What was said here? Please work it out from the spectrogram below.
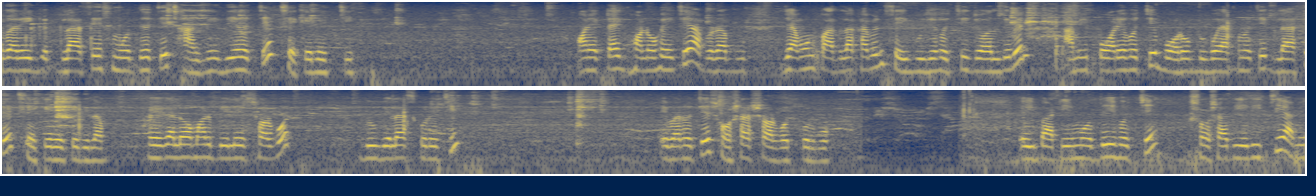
এবার এই গ্লাসের মধ্যে হচ্ছে ছাঁকনি দিয়ে হচ্ছে ছেঁকে নিচ্ছি। অনেকটাই ঘন হয়েছে। আপনারা যেমন পাতলা খাবেন, সেই বুঝে হচ্ছে জল দেবেন। আমি পরে হচ্ছে বরফ ডুবো। এখন হচ্ছে গ্লাসে ছেঁকে রেখে দিলাম। হয়ে গেল আমার বেলের শরবত। দু গ্লাস করেছি। এবার হচ্ছে শশার শরবত করব। এই বাটির মধ্যেই হচ্ছে শশা দিয়ে দিচ্ছি। আমি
